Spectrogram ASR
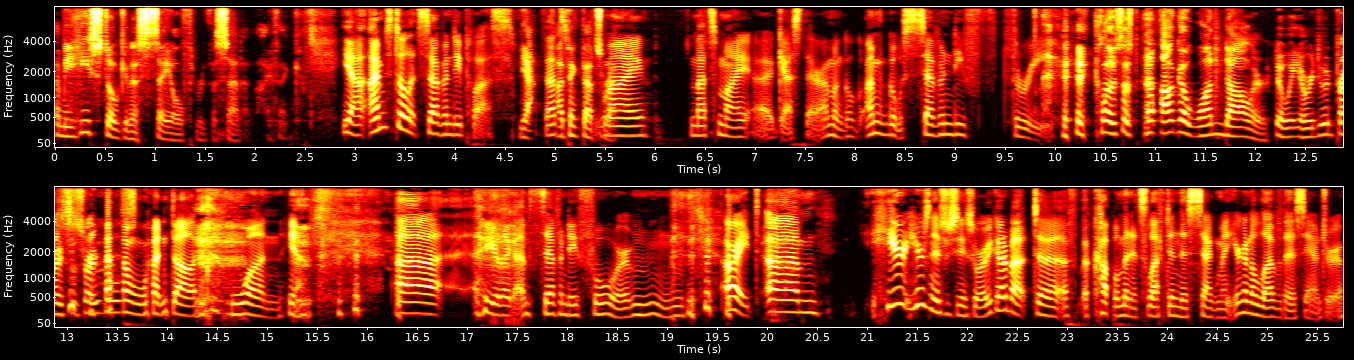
I mean, he's still going to sail through the Senate. I think. Yeah, I'm still at 70 plus. Yeah, that's I think that's right. my that's my uh, guess there. I'm gonna go. I'm gonna go 73. Closest. I'll go one dollar. No, wait. Are we doing prices right rules? One dollar. One. Yeah. Uh, you're like I'm 74. Mm. All right. Um, here, here's an interesting story. We got about uh, a, a couple minutes left in this segment. You're going to love this, Andrew.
